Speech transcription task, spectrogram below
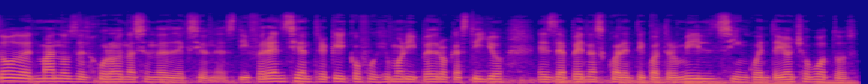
Todo en manos del Jurado Nacional de Elecciones. Diferencia entre Keiko Fujimori y Pedro Castillo es de apenas 44.058 votos.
